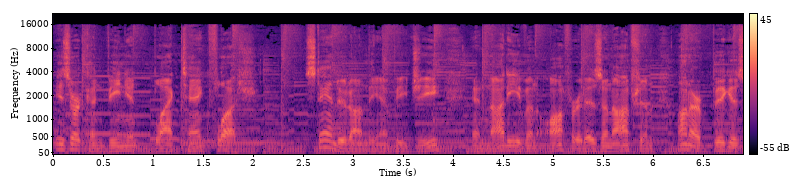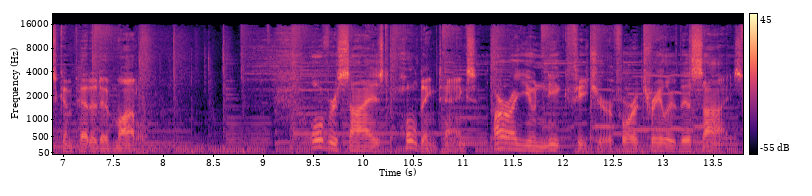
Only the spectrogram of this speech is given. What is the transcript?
is our convenient black tank flush, standard on the MPG and not even offered as an option on our biggest competitive model. Oversized holding tanks are a unique feature for a trailer this size,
